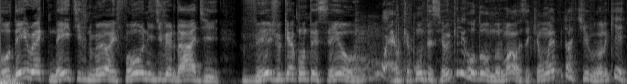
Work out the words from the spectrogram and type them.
Rodei React Native no meu iPhone de verdade. Veja o que aconteceu. Ué, o que aconteceu é que ele rodou normal. Esse aqui é um app nativo, olha aqui.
